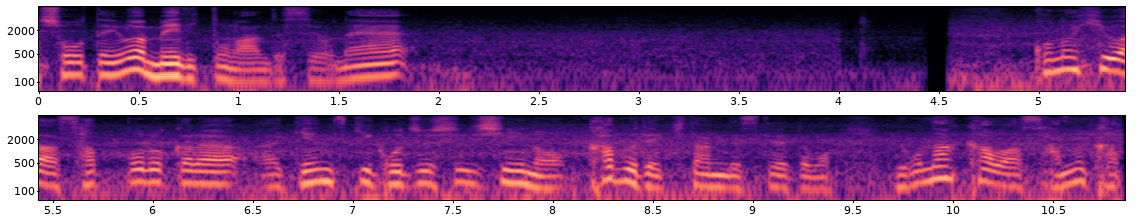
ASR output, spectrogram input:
商店はメリットなんですよね。この日は札幌から原付 50cc のカブで来たんですけれども夜中は寒かっ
